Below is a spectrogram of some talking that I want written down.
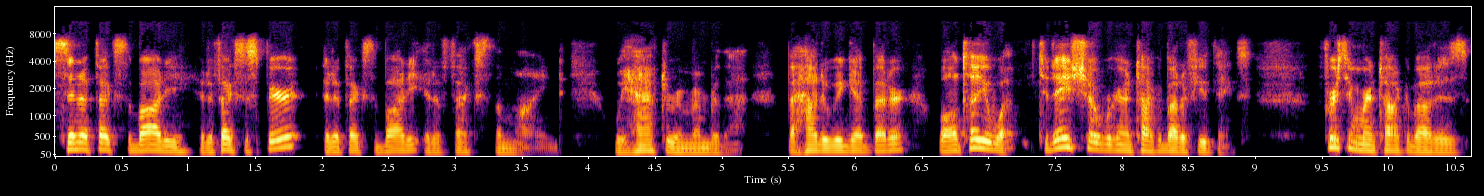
Sin affects the body, it affects the spirit, it affects the body, it affects the mind. We have to remember that. But how do we get better? Well, I'll tell you what, today's show, we're going to talk about a few things. First thing we're going to talk about is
